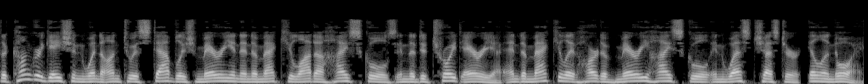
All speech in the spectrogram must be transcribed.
The congregation went on to establish Marian and Immaculata High Schools in the Detroit area and Immaculate Heart of Mary High School in Westchester, Illinois.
